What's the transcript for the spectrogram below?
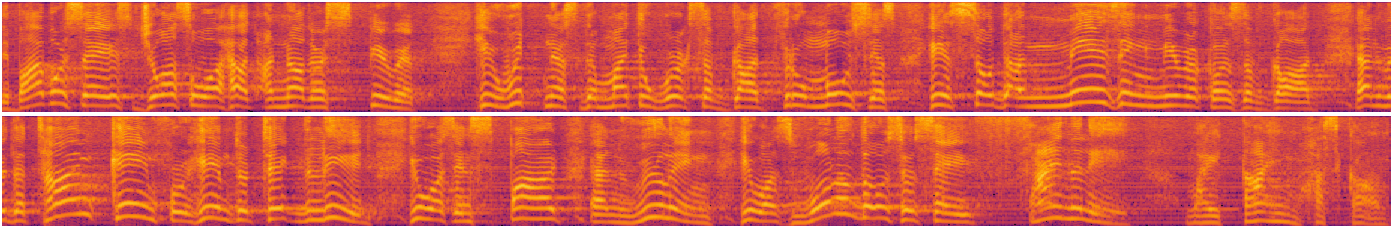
The Bible says Joshua had another spirit. He witnessed the mighty works of God through Moses. He saw the amazing miracles of God. And when the time came for him to take the lead, he was inspired and willing. He was one of those who say, Finally, my time has come.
